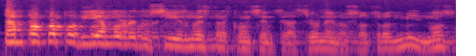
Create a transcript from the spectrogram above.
Tampoco podíamos reducir nuestra concentración en nosotros mismos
